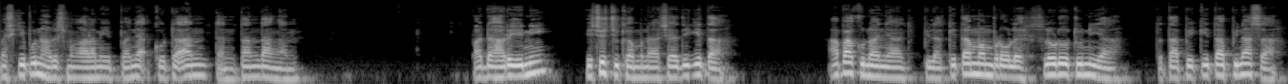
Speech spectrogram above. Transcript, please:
meskipun harus mengalami banyak godaan dan tantangan. Pada hari ini, Yesus juga menasihati kita. Apa gunanya bila kita memperoleh seluruh dunia, tetapi kita binasa?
